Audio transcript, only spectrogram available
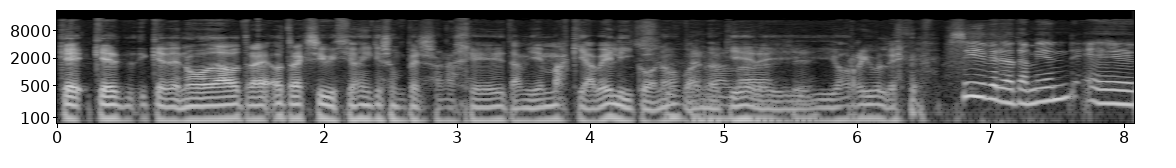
que, que- que de nuevo da otra, otra exhibición y que es un personaje también maquiavélico, ¿no? Cuando malvada, quiere y, y horrible. Sí, pero también eh,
